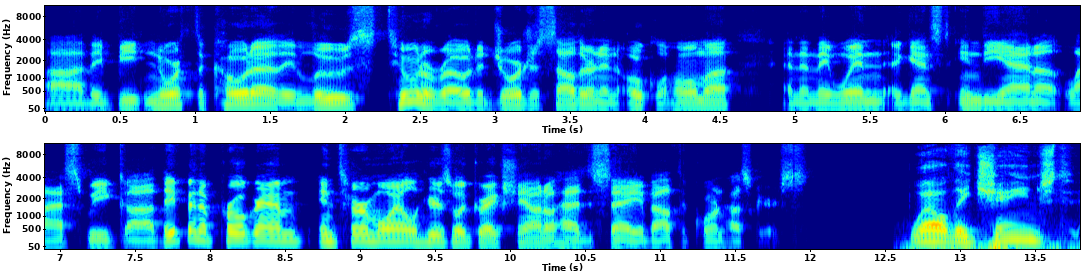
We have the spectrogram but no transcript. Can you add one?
Uh, they beat North Dakota. They lose two in a row to Georgia Southern and Oklahoma. And then they win against Indiana last week. Uh, they've been a program in turmoil. Here's what Greg Schiano had to say about the Cornhuskers. Well, they changed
